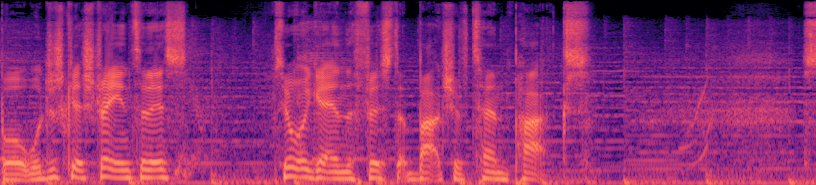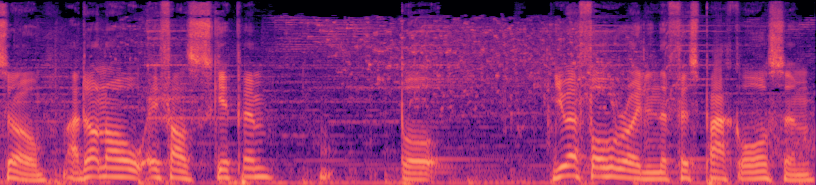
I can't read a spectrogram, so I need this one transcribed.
But we'll just get straight into this. See what we get in the first batch of 10 packs. So, I don't know if I'll skip him. But UFO Roid in the first pack, awesome.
